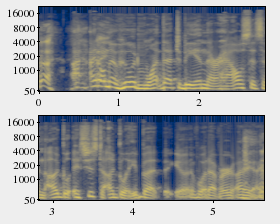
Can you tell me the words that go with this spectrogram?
I, I, don't know who would want that to be in their house. It's an ugly. It's just ugly, but you know, whatever. I, I,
